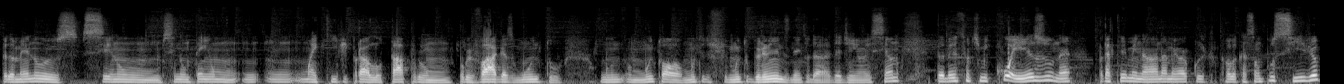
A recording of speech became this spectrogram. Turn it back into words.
pelo menos se não, se não tem um, um, uma equipe para lutar por, um, por vagas muito muito, muito, muito grandes dentro da, da J1 esse ano, pelo menos tem um time coeso, né, para terminar na melhor colocação possível,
